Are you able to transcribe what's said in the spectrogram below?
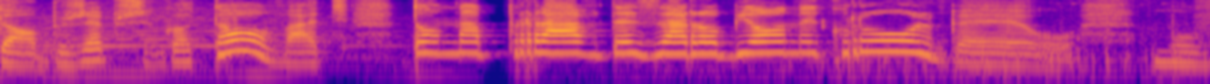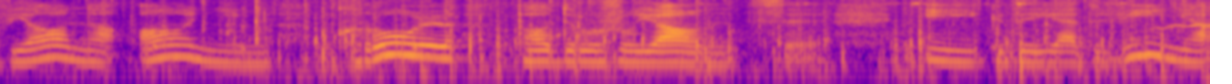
dobrze przygotować. To naprawdę zarobiony król był. Mówiono o nim król podróżujący. I gdy Jadwinia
